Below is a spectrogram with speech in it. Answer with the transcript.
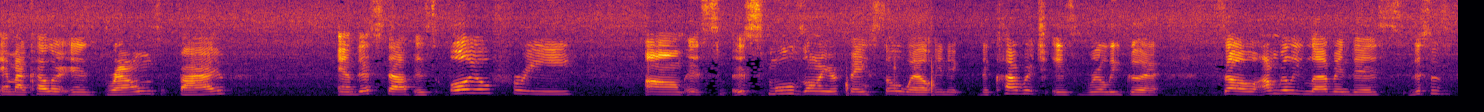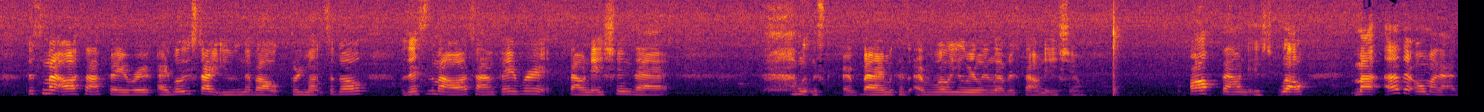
And my color is Bronze 5. And this stuff is oil free. Um, it's, it smooths on your face so well. And it, the coverage is really good. So I'm really loving this. This is this is my all-time favorite. I really started using about three months ago. This is my all-time favorite foundation that I'm going to start buying because I really, really love this foundation off foundation. Well, my other, oh my god,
